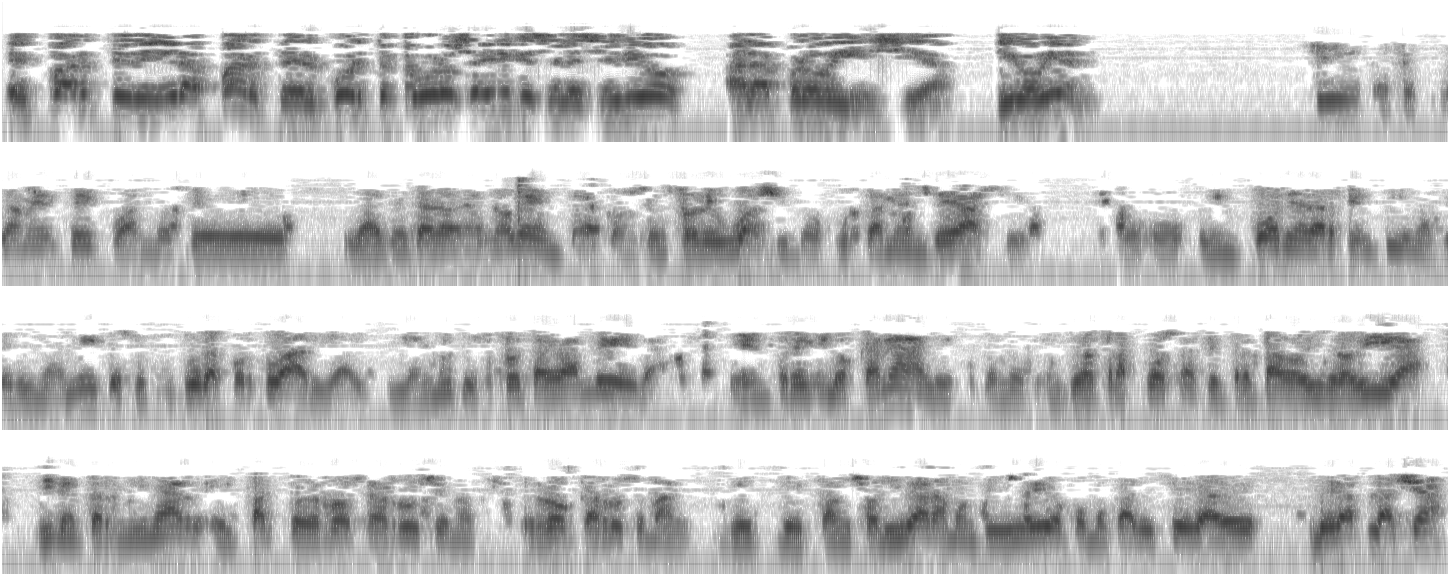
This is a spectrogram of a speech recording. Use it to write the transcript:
es parte de, era parte del puerto de Buenos Aires que se le cedió a la provincia. ¿Digo bien? Sí, efectivamente, cuando se la década de los 90, el consenso de Washington justamente hace o, impone a la Argentina que dinamite su cultura portuaria y dinamite su flota de bandera, entregue los canales, porque entre otras cosas el Tratado de Hidrovía viene a terminar el pacto de Rosa Roca Ruseman de, de, consolidar a Montevideo como cabecera de, la playa,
